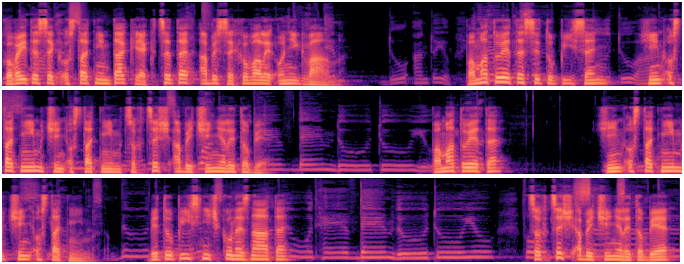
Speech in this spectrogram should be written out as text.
Chovejte se k ostatním tak, jak chcete, aby se chovali oni k vám. Pamatujete si tu píseň? Čiň ostatním, čiň ostatním, co chceš, aby činili tobě. Pamatujete? Čiň ostatním, čiň ostatním. Vy tu písničku neznáte? Co chceš, aby činili tobě,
